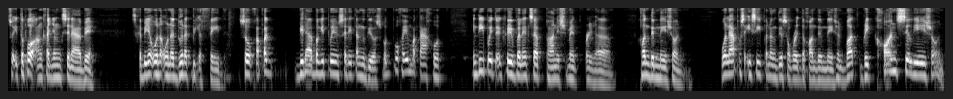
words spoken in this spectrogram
so ito po ang kanyang sinabi. Sabi niya una-una, do not be afraid. So kapag binabanggit po yung salitang Diyos, wag po kayong matakot. Hindi po ito equivalent sa punishment or uh, condemnation. Wala po sa isipan ng Diyos ang word na condemnation, but reconciliation.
